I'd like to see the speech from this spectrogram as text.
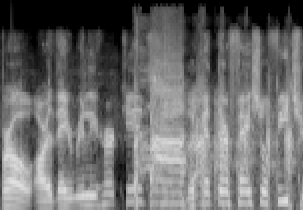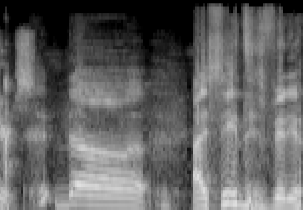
Bro, are they really her kids? Look at their facial features. No, I seen this video,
